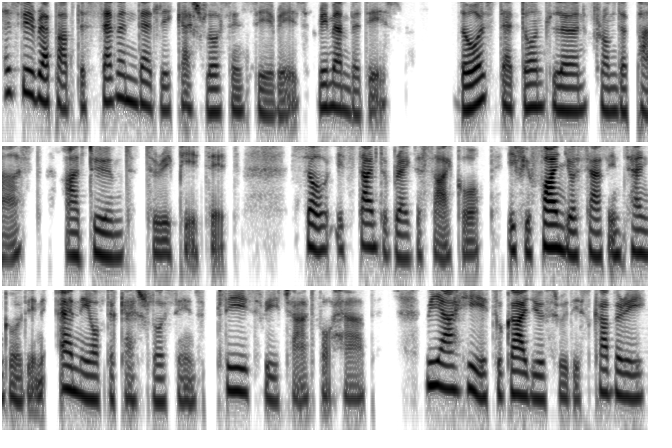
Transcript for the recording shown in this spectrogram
As we wrap up the seven deadly cash flow sin series, remember this those that don't learn from the past are doomed to repeat it. So it's time to break the cycle. If you find yourself entangled in any of the cash flow sins, please reach out for help. We are here to guide you through discovery,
